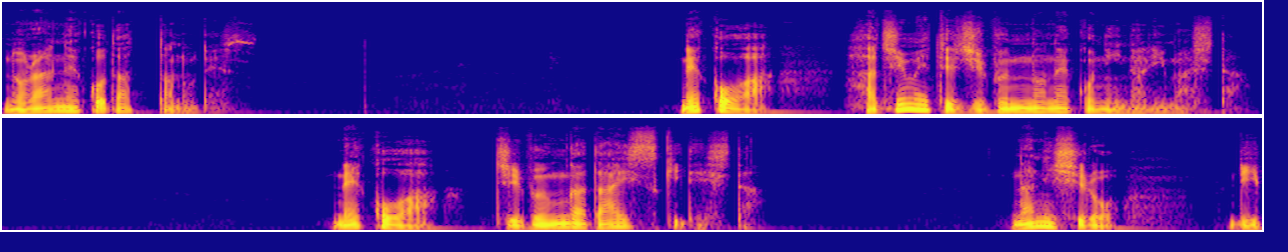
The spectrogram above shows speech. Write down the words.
野良猫だったのです。猫は初めて自分の猫になりました。猫は自分が大好きでした。何しろ立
